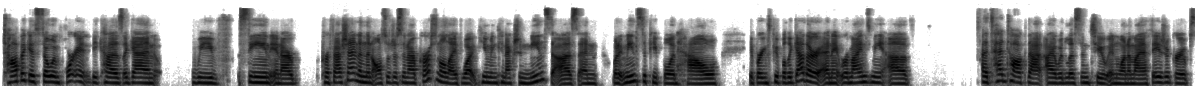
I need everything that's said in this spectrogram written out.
topic is so important because again we've seen in our profession and then also just in our personal life what human connection means to us and what it means to people and how it brings people together and it reminds me of a TED talk that I would listen to in one of my aphasia groups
